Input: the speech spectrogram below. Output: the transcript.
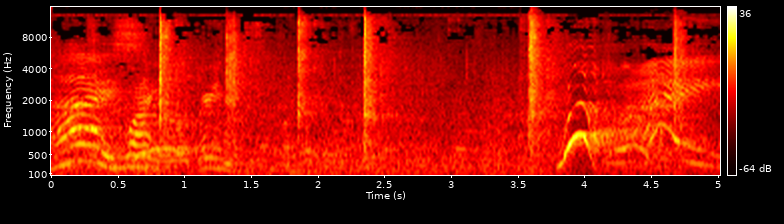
Nice. Nice. Very nice. Woo! Nice.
